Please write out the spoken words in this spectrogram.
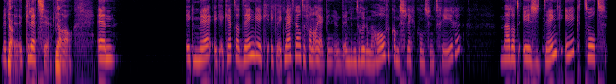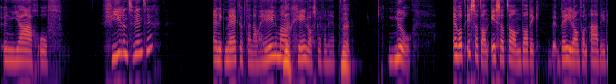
met Ja. eh, kletsen Ja. vooral. En ik, merk, ik, ik heb dat denk ik... Ik, ik merkte altijd van, oh ja, ik ben, ik ben druk in mijn hoofd. Ik kan me slecht concentreren. Maar dat is denk ik tot een jaar of 24. En ik merk dat ik daar nou helemaal Nee. geen last meer van heb. Nee. Nul. En wat is dat dan? Is dat dan dat ik, ben je dan van ADD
